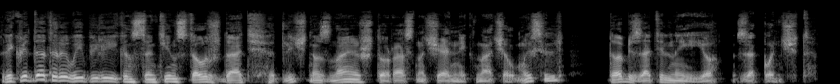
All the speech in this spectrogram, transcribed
Ликвидаторы выпили, и Константин стал ждать, отлично зная, что раз начальник начал мысль, то обязательно ее закончит.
